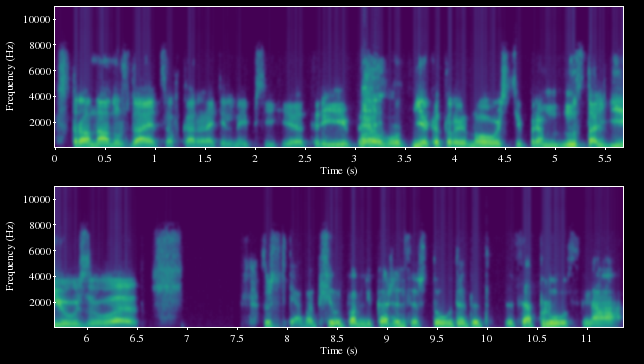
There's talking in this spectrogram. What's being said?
Страна нуждается в карательной психиатрии. Прям вот некоторые новости прям ностальгию вызывают. Слушайте, а вообще вот вам не кажется, что вот этот запрос на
